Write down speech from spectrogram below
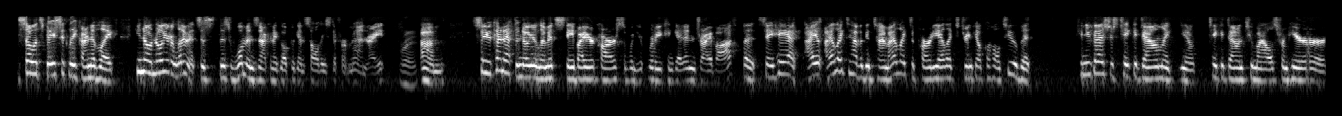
so it's basically kind of like you know know your limits this this woman's not going to go up against all these different men right Right. um so you kind of have to know your limits. Stay by your car, so when you where you can get in and drive off. But say, hey, I, I I like to have a good time. I like to party. I like to drink alcohol too. But can you guys just take it down? Like you know, take it down two miles from here. Or,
